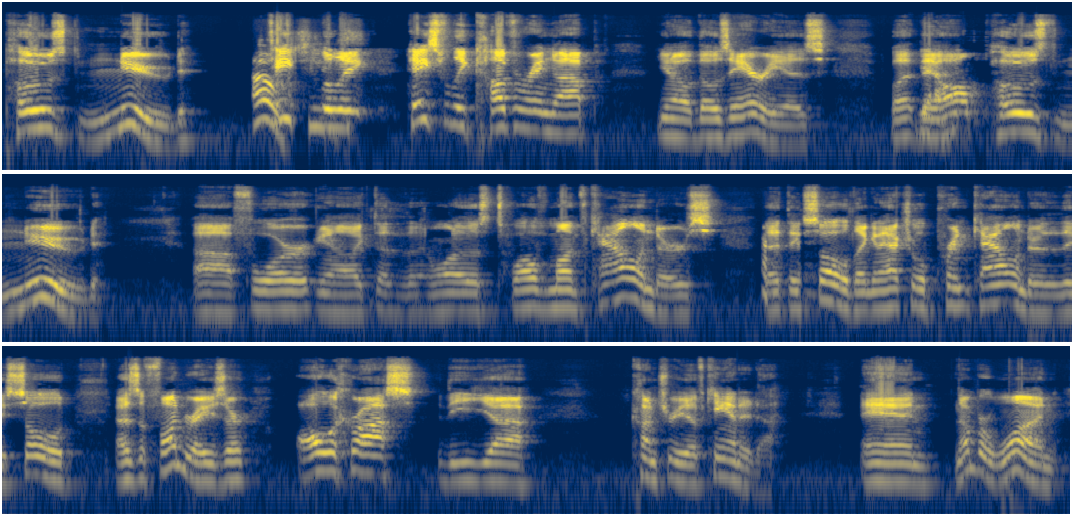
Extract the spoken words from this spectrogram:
posed nude, Oh, tastefully, geez. tastefully covering up, you know, those areas, but they Yeah. all posed nude uh, for you know like the, the, one of those 12 month calendars that they sold like an actual print calendar that they sold as a fundraiser all across the uh, country of canada. And number one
